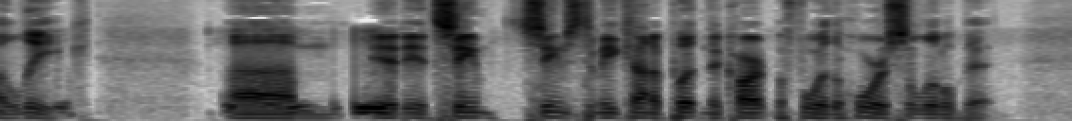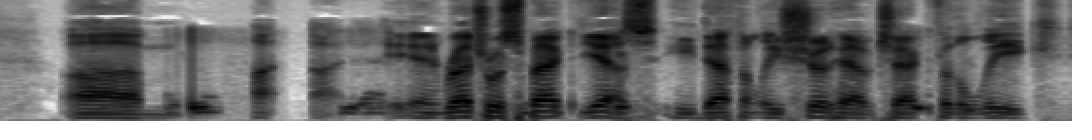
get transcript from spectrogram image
a leak. Um, it, it seemed seems to me kind of putting the cart before the horse a little bit. Um, I, I, in retrospect, yes, he definitely should have checked for the leak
